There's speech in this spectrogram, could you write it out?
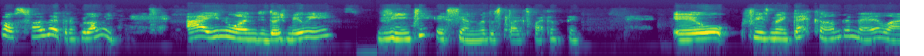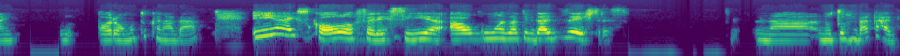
Posso fazer tranquilamente. Aí, no ano de 2020, esse ano, meu Deus, que faz tanto tempo, eu fiz meu intercâmbio, né, lá em Toronto, Canadá, e a escola oferecia algumas atividades extras na, no turno da tarde.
